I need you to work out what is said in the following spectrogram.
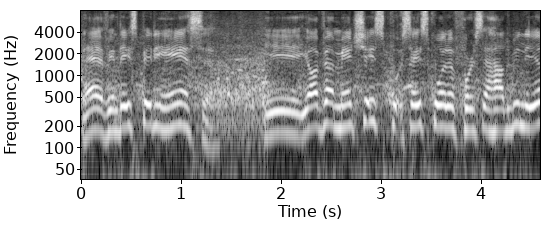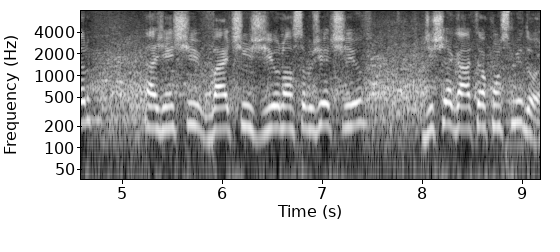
né, vender experiência. E, e obviamente, se a, se a escolha for Cerrado Mineiro, a gente vai atingir o nosso objetivo de chegar até o consumidor.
